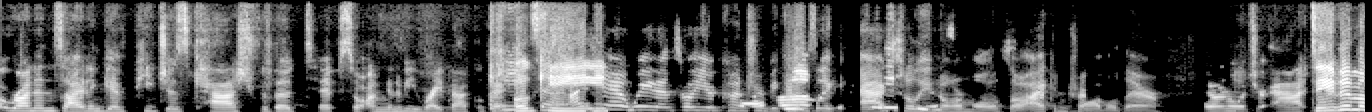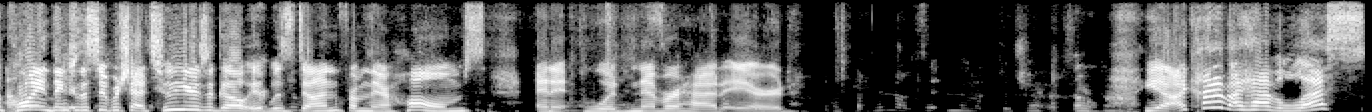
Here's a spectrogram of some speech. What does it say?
go run inside and give Peaches cash for the tip. So I'm gonna be right back. Okay. Pizza. Okay. I can't wait until your country becomes like actually normal so I can travel there. I don't know what you're at. David McCoy, thanks for the super chat. Two years ago, it was done from their homes and it would never had aired. Oh. Yeah, I kind of I have less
